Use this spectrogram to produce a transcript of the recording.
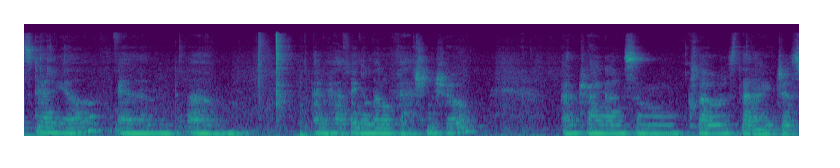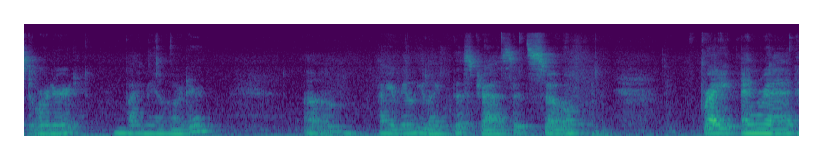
it's Danielle, and um, I'm having a little fashion show. I'm trying on some clothes that I just ordered by mail order. Um, I really like this dress. It's so bright and red.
